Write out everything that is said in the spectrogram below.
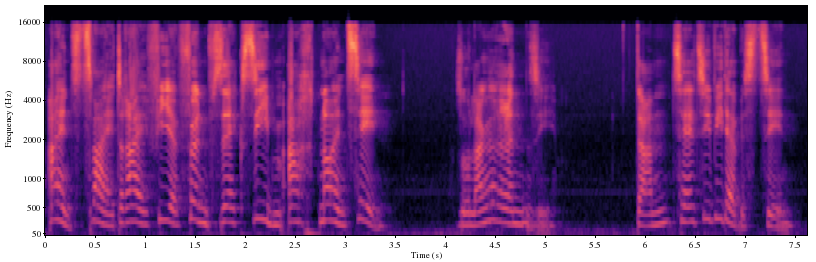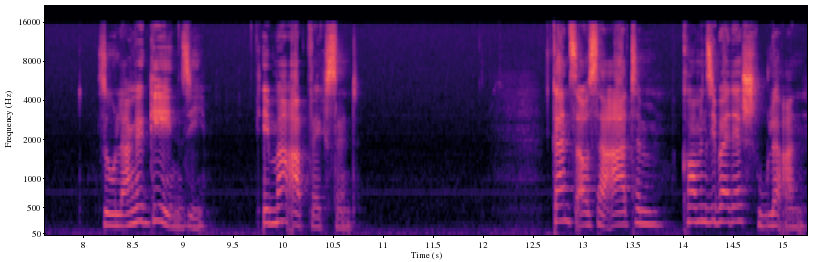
Eins, zwei, drei, vier, fünf, sechs, sieben, acht, neun, zehn. So lange rennen sie. Dann zählt sie wieder bis zehn. So lange gehen sie. Immer abwechselnd. Ganz außer Atem kommen sie bei der Schule an.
